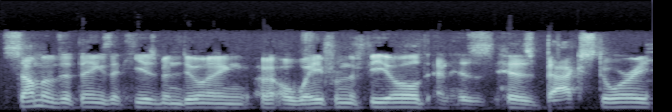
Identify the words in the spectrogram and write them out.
some of the things that he has been doing uh, away from the field and his his backstory,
